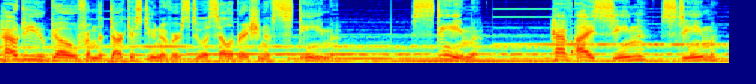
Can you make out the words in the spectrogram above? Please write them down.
How do you go from the darkest universe to a celebration of steam? Steam. Have I seen steam?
